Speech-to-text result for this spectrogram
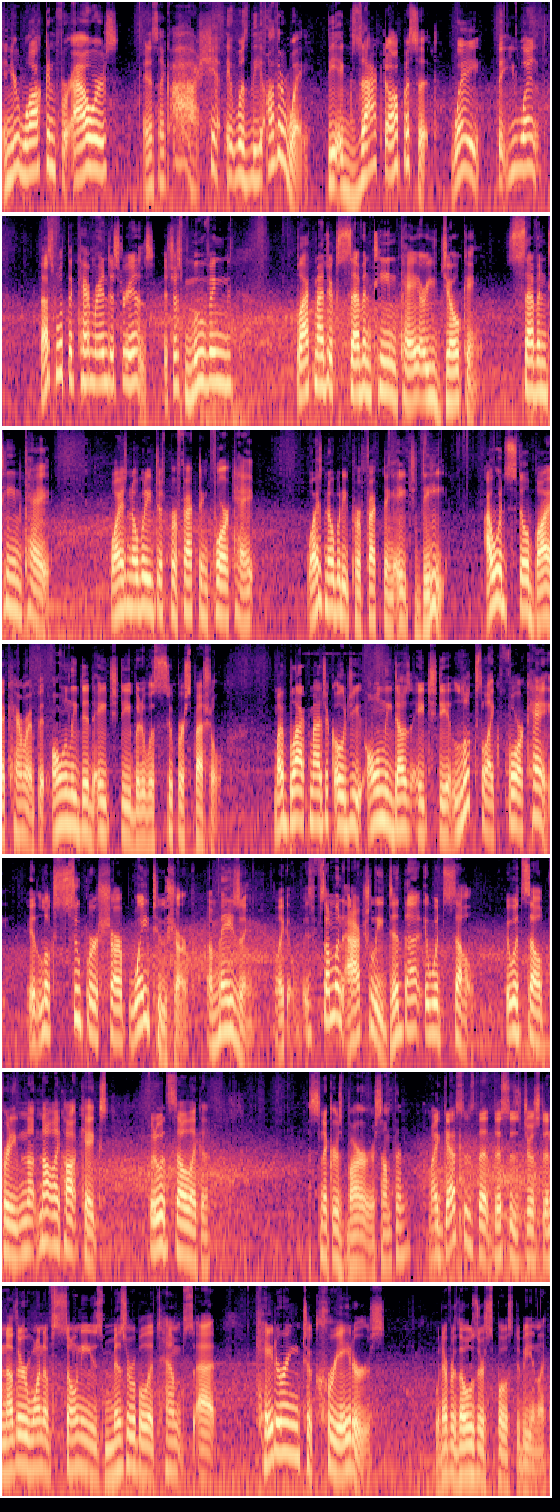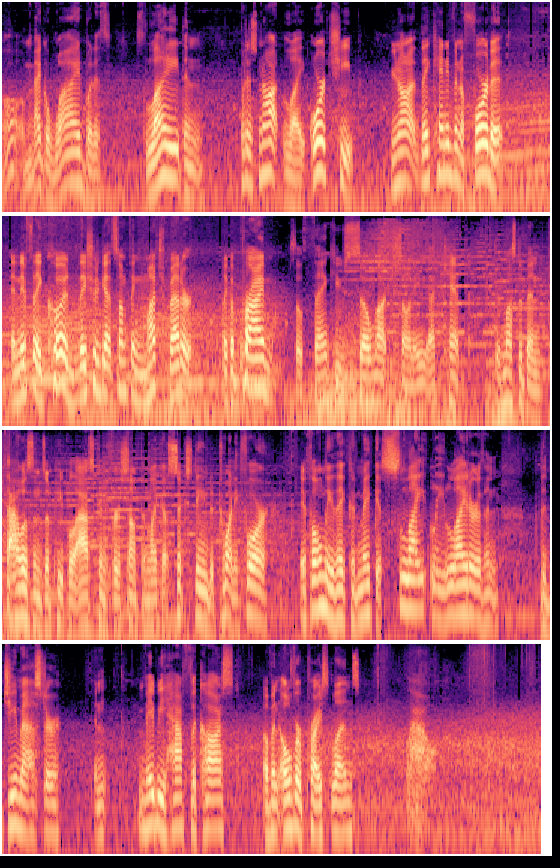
And you're walking for hours and it's like, ah, shit, it was the other way, the exact opposite way that you went. That's what the camera industry is. It's just moving. Blackmagic 17K, are you joking? 17K. Why is nobody just perfecting 4K? Why is nobody perfecting HD? I would still buy a camera if it only did HD, but it was super special. My Blackmagic OG only does HD. It looks like 4K. It looks super sharp, way too sharp. Amazing. Like, if someone actually did that, it would sell it would sell pretty, not, not like hotcakes, but it would sell like a, a Snickers bar or something. My guess is that this is just another one of Sony's miserable attempts at catering to creators, whatever those are supposed to be, and like, oh, mega wide, but it's, it's light, and but it's not light or cheap. You're not, they can't even afford it. And if they could, they should get something much better, like a Prime. So thank you so much, Sony. I can't there must have been thousands of people asking for something like a 16 to 24. If only they could make it slightly lighter than the G Master and maybe half the cost of an overpriced lens. Wow.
